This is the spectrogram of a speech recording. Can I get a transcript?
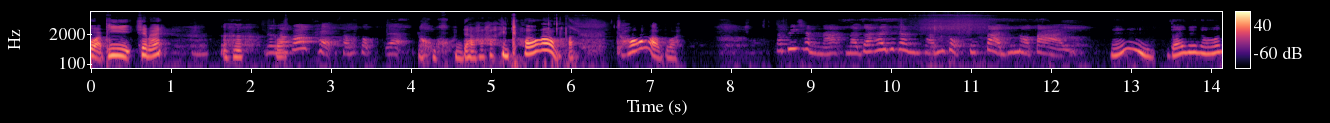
กว่าพี่ใช่ไหมอ่าฮะเดี๋ยวเราก็แผลซ้ำศพแหละโอ้ได้ชอบว่ะชอบว่ะ ถ้าพี่ชนะนาจะให้พี่กันซ้ำศพทุกตาที่น้องตาย อืม ได้แน่นอน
